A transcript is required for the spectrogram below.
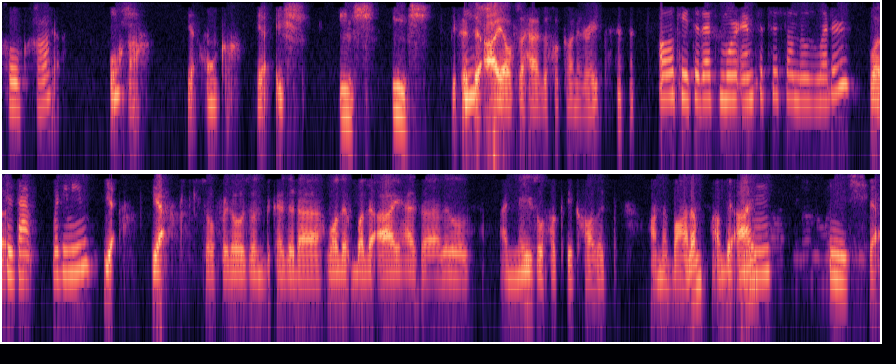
Hoka. Yeah. Honka, yeah, honka, yeah, ish, inch, inch, because Ish. the I also has a hook on it, right? Oh, okay, so that's more emphasis on those letters? well, Is that what do you mean? Yeah, yeah. So for those ones, because it uh, well, the well the eye has a little a nasal hook they call it on the bottom of the eye. Mm-hmm. Ish. Yeah.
